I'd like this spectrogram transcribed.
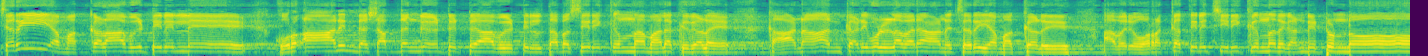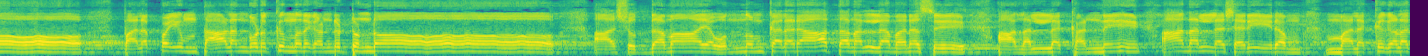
ചെറിയ മക്കളാ വീട്ടിലില്ലേ? ഖുർആാനിന്റെ ശബ്ദം കേട്ടിട്ട് ആ വീട്ടിൽ തപസ്സിരിക്കുന്ന മലക്കുകളെ കാണാൻ കഴിവുള്ളവരാണ് ചെറിയ മക്കൾ. അവർ ഉറക്കത്തിൽ ചിരിക്കുന്നത് കണ്ടിട്ടുണ്ടോ? പലപ്പോഴും താളം കൊടുക്കുന്നത് കണ്ടിട്ടുണ്ടോ? ആ ശുദ്ധമായ ഒന്നും കലരാത്ത നല്ല മനസ്സ് ആ നല്ല കണ്ണ് ആ നല്ല ശരീരം മലക്കുകളെ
